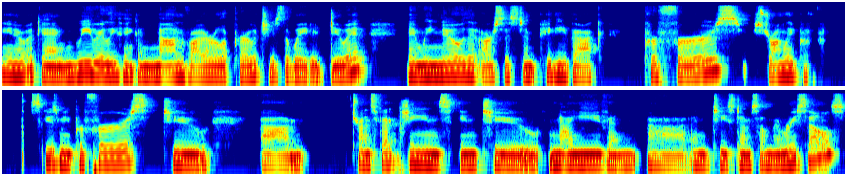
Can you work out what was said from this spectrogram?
You know, again, we really think a non-viral approach is the way to do it. And we know that our system piggyback prefers strongly, pre- excuse me, prefers to um, transfect genes into naive and uh, and T stem cell memory cells.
